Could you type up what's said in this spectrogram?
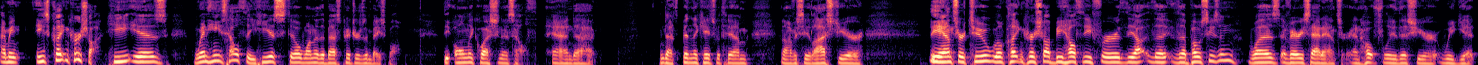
I mean, he's Clayton Kershaw. He is, when he's healthy, he is still one of the best pitchers in baseball. The only question is health. And uh, that's been the case with him. And obviously, last year, the answer to will Clayton Kershaw be healthy for the uh, the the postseason was a very sad answer, and hopefully this year we get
